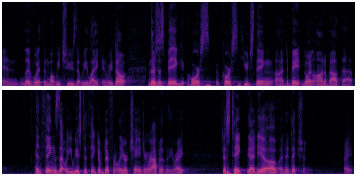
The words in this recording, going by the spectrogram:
and live with and what we choose that we like and we don't. And there's this big horse, of course, huge thing, uh, debate going on about that. And things that we used to think of differently are changing rapidly, right? Just take the idea of an addiction, right?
